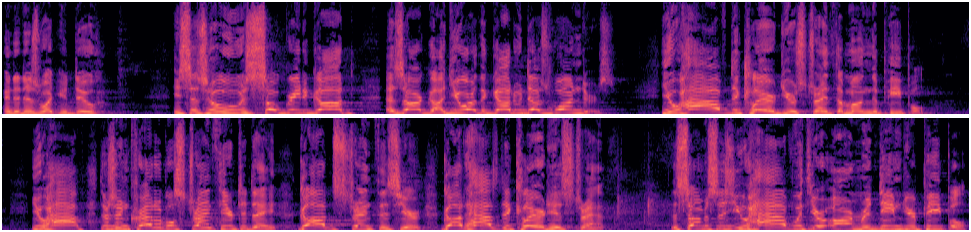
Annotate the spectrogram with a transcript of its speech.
and it is what you do. He says, Who is so great a God as our God? You are the God who does wonders. You have declared your strength among the people. You have. There's incredible strength here today. God's strength is here. God has declared his strength. The psalmist says, You have with your arm redeemed your people,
